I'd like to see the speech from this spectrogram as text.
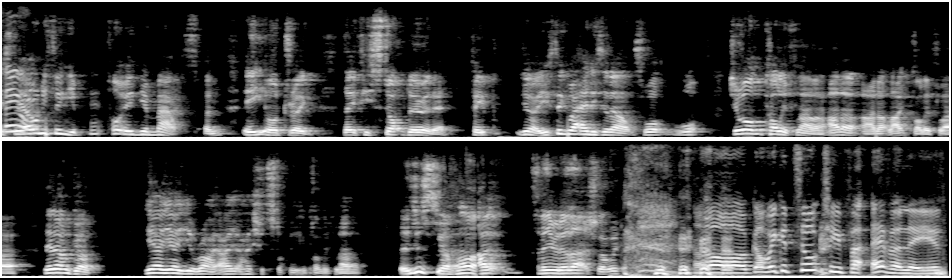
It's the only thing you put in your mouth and eat or drink that if you stop doing it, people, you know, you think about anything else. What, what, do you want cauliflower? I don't, I don't like cauliflower. They don't go, yeah, yeah, you're right. I, I should stop eating cauliflower. They just go, oh, I, leave it at that, shall we? oh god, we could talk to you forever, Lee.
